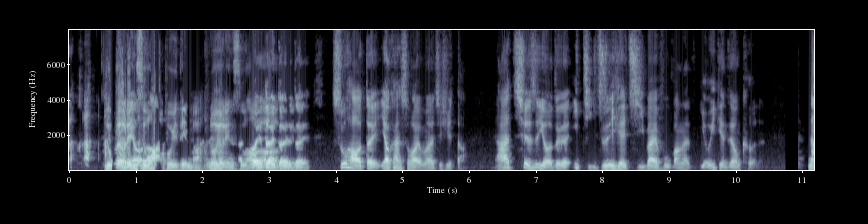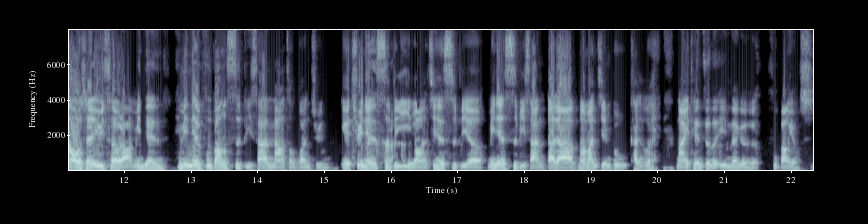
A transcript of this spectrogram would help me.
如果有林书豪不一定吧？如果有林书豪，对对对对，书豪对要看书豪有没有继续打，他确实有这个一己之力可以击败富邦的，有一点这种可能。那我先预测啦，明年明年富邦四比三拿总冠军，因为去年四比一嘛，今年四比二，明年四比三，大家慢慢进步，看会 哪一天真的赢那个富邦勇士。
